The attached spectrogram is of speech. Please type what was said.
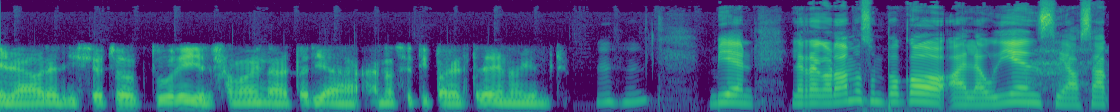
el ahora el 18 de octubre y el llamado a indagatoria a Nocetti para el 3 de noviembre. Bien, le recordamos un poco a la audiencia, o sea,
